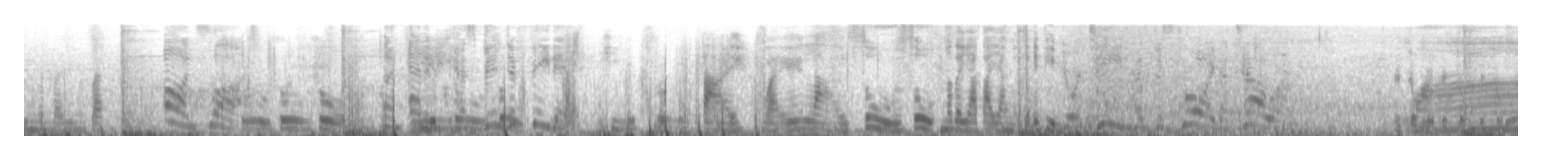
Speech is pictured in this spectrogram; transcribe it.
ยิงกันไปยิงกันไป Onslaught. สู้สู้สู้ An enemy Keep has been moving. defeated. คีบสู้ตายไว้หลายสู้สู้นาตยาตายยังเนี่ยจะได้พิมพ์ Your team has destroyed a tower. ไปจบเร็วไปจบไปจบไป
